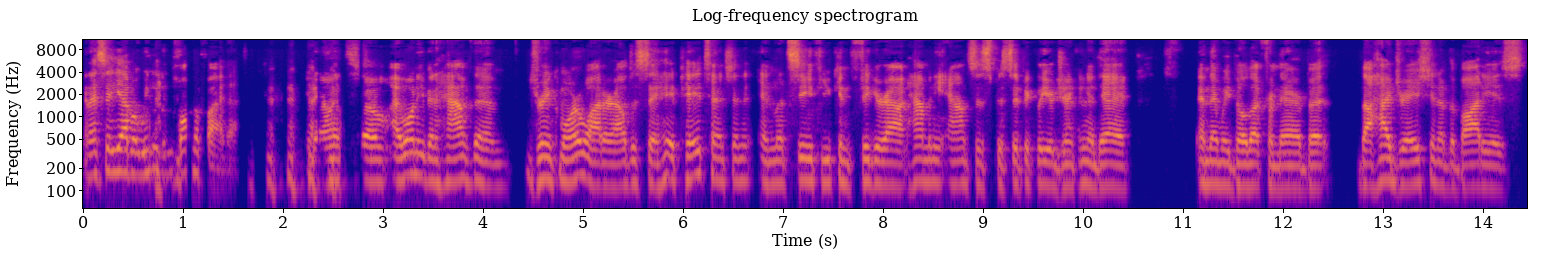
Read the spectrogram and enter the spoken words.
And i say yeah but we need to quantify that. You know and so i won't even have them drink more water. I'll just say hey pay attention and let's see if you can figure out how many ounces specifically you're drinking a day. And then we build up from there. But the hydration of the body is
